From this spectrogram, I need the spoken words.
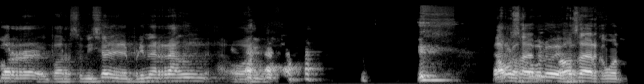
por, por sumisión en el primer round o algo. vamos, a ver, vamos a ver cómo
